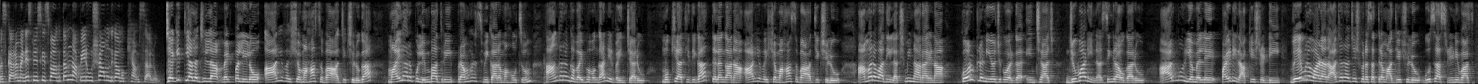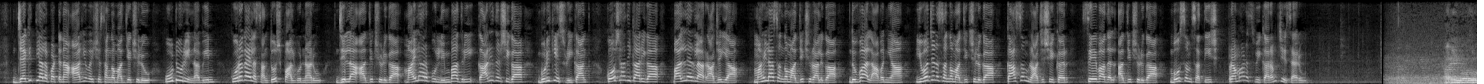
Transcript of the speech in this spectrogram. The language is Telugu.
నమస్కారం. ఎన్ఎస్ న్యూస్కి స్వాగతం. నా పేరు ఉషా. ముందుగా ముఖ్యాంశాలు. జగిత్యాల జిల్లా మెట్పల్లిలో ఆర్యవైశ్య మహాసభ అధ్యక్షులుగా మైలారపు లింబాద్రి ప్రమాణ స్వీకార మహోత్సవం ఆంగరంగ వైభవంగా నిర్వహించారు. ముఖ్య అతిథిగా తెలంగాణ ఆర్యవైశ్య మహాసభ అధ్యక్షులు అమరవాది లక్ష్మీనారాయణ కోరుట్ల నియోజకవర్గ ఇన్ఛార్జ్ జువ్వాడి నరసింగరావు గారు ఆర్మూర్ ఎమ్మెల్యే పైడి రాకేష్ రెడ్డి వేములవాడ రాజరాజేశ్వర సత్రం అధ్యక్షులు బూసా శ్రీనివాస్ జగిత్యాల పట్టణ ఆర్యవైశ్య సంఘం అధ్యక్షులు ఊటూరి నవీన్ కూరగాయల సంతోష్ పాల్గొన్నారు. జిల్లా అధ్యక్షుడిగా మైలారపు లింబాద్రి కార్యదర్శిగా బుడికే శ్రీకాంత్ కోశాధికారిగా పల్లెర్ల రాజయ్య మహిళా సంఘం అధ్యక్షురాలుగా దువ్వా లావణ్య యువజన సంఘం అధ్యక్షులుగా కాసం రాజశేఖర్ సేవాదల్ అధ్యక్షుడిగా బోసం సతీష్ ప్రమాణ స్వీకారం చేశారు. మరి ఈరోజు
